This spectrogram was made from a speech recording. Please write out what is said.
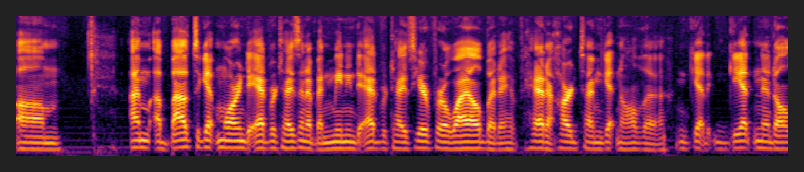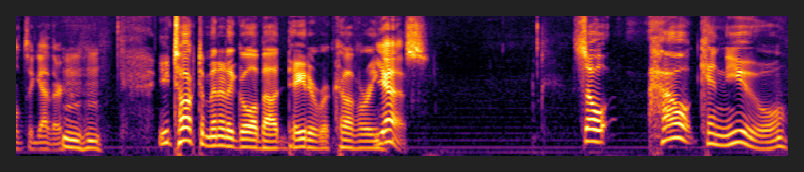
Um, I'm about to get more into advertising. I've been meaning to advertise here for a while, but I have had a hard time getting all the get, getting it all together. You talked a minute ago about data recovery. Yes. So, how can you,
